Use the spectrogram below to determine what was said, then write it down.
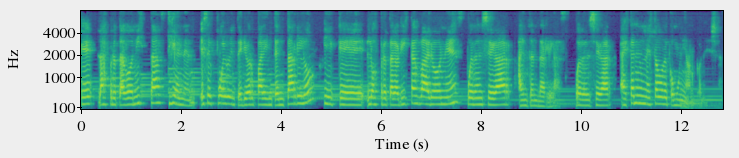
que las protagonistas tienen ese fuego interior para intentarlo y que los protagonistas varones pueden llegar a entenderlas, pueden llegar a estar en un estado de comunión con ellas.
